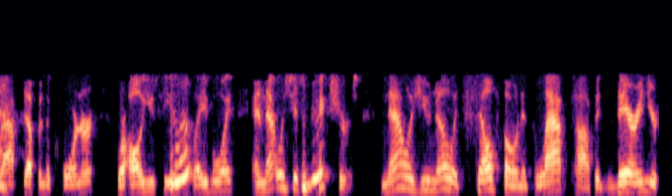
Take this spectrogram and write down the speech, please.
wrapped up in the corner where all you see Uh-huh. is Playboy? And that was just Mhm. pictures. Now, as you know, it's cell phone, it's laptop, it's there in your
